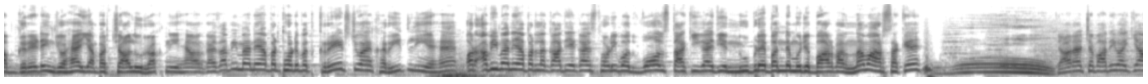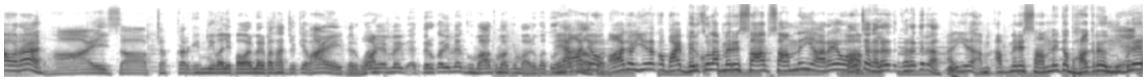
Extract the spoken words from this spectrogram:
अपग्रेडिंग जो है यहाँ पर चालू रखनी है। और गाइस अभी मैंने यहाँ पर थोड़े बहुत क्रेट्स जो है खरीद लिए हैं। और अभी मैंने यहाँ पर लगा दिया गाइस थोड़ी बहुत वॉल्स ताकि गाइस ये नूबड़े बंदे मुझे बार बार न मार सके। क्या हो रहा है चपाती भाई? क्या हो रहा है? भाई साहब चक्कर घिनने वाली पावर मेरे पास आ चुकी है। भाई तेरे को भी मैं तेरे को भी मैं घुमा घुमा के मारूँगा तू आ जाओ आ जाओ ये देखो भाई बिल्कुल आप मेरे साथ सामने ही आ रहे हो आप। सा घर तेरा? अरे ये अब मेरे सामने ही तो भाग रहे हो नूबड़े।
